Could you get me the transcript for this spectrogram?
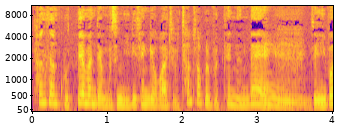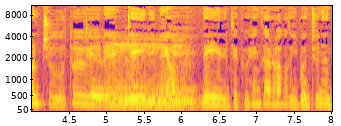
항상 그때만 되면 무슨 일이 생겨가지고 참석을 못했는데 음. 이제 이번 주 토요일에 음. 내일이네요. 음. 내일 이제 그 행사를 하고서 이번 주는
